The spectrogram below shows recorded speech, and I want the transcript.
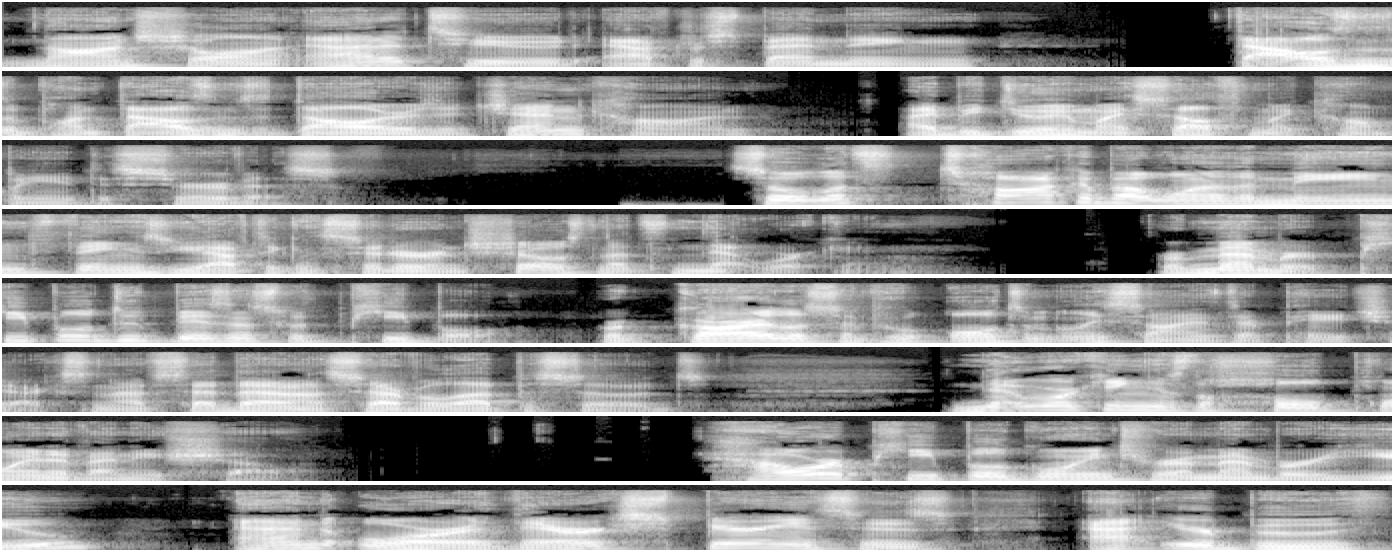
nonchalant attitude after spending thousands upon thousands of dollars at Gen Con, I'd be doing myself and my company a disservice. So let's talk about one of the main things you have to consider in shows, and that's networking. Remember, people do business with people, regardless of who ultimately signs their paychecks. And I've said that on several episodes. Networking is the whole point of any show. How are people going to remember you and or their experiences at your booth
